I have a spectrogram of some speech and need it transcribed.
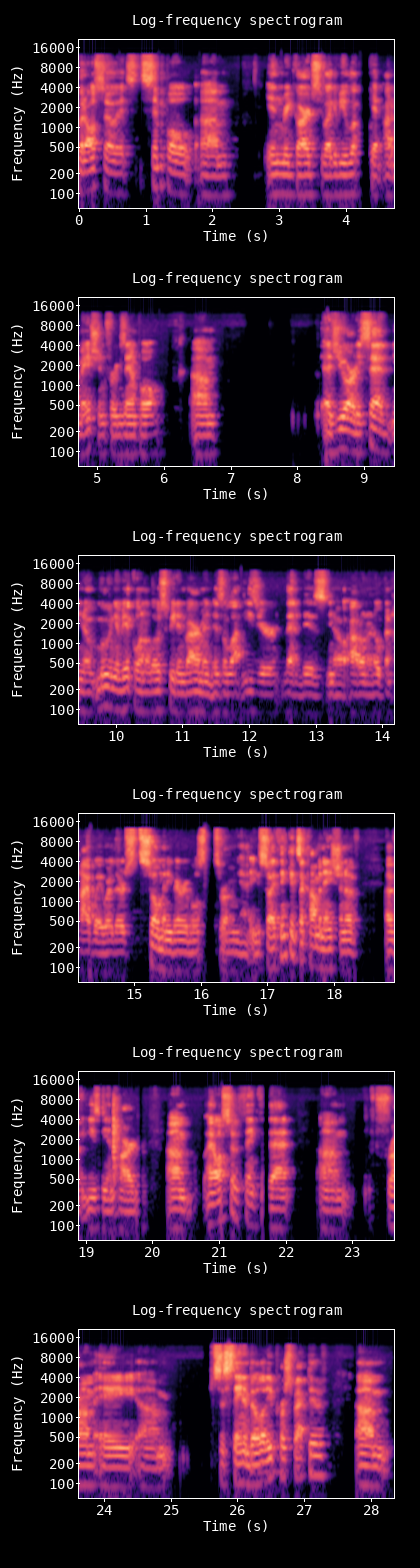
but also, it's simple um, in regards to like if you look at automation, for example. Um, as you already said, you know, moving a vehicle in a low speed environment is a lot easier than it is, you know, out on an open highway where there's so many variables throwing at you. So I think it's a combination of of easy and hard. Um, I also think that um, from a um, sustainability perspective, um,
